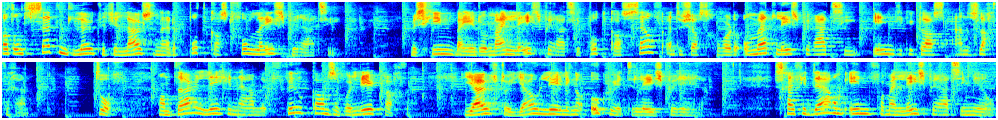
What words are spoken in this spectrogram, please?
Wat ontzettend leuk dat je luistert naar de podcast vol leespiratie. Misschien ben je door mijn Leespiratie podcast zelf enthousiast geworden om met Leespiratie in je klas aan de slag te gaan. Tof, want daar liggen namelijk veel kansen voor leerkrachten. Juist door jouw leerlingen ook weer te leespireren. Schrijf je daarom in voor mijn Leespiratie mail.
